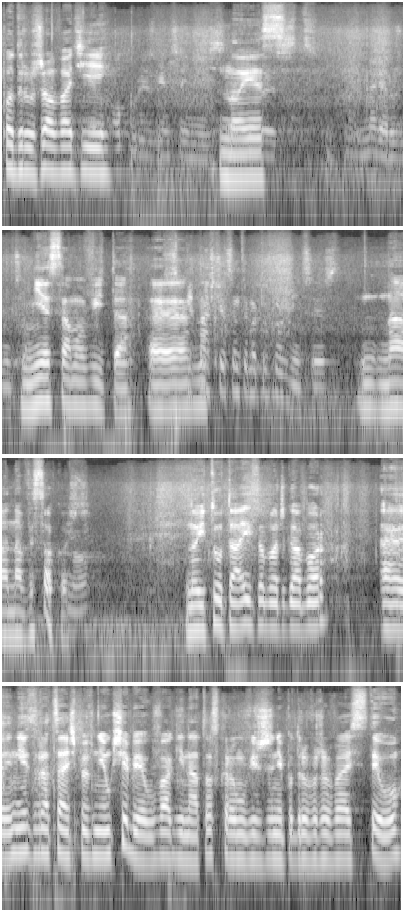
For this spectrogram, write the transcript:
podróżować i Opór jest więcej miejsca. No jest- mega różnica. niesamowite. E, na, 15 cm różnicy jest. na, na wysokość. No. No i tutaj, zobacz Gabor, e, nie zwracałeś pewnie u siebie uwagi na to, skoro mówisz, że nie podróżowałeś z tyłu,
